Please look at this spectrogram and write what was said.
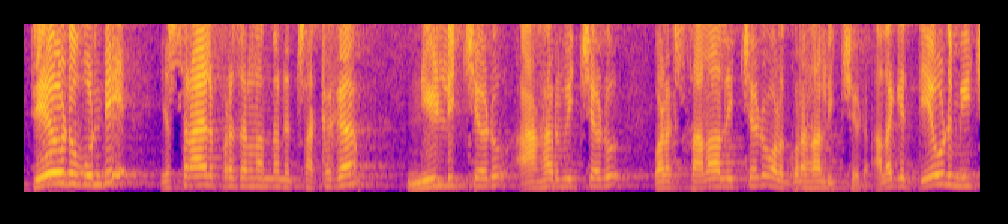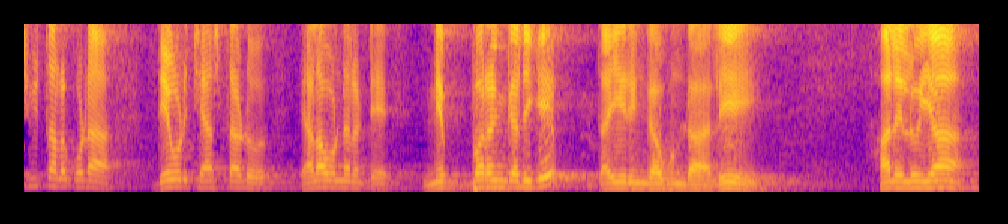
దేవుడు ఉండి ఇస్రాయల్ ప్రజలందరినీ చక్కగా నీళ్ళు ఇచ్చాడు ఆహారం ఇచ్చాడు వాళ్ళకి స్థలాలు ఇచ్చాడు వాళ్ళ గృహాలు ఇచ్చాడు అలాగే దేవుడు మీ జీవితాలు కూడా దేవుడు చేస్తాడు. ఎలా ఉండాలంటే నిబ్బరం కలిగి ధైర్యంగా ఉండాలి. హాలెలుయా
